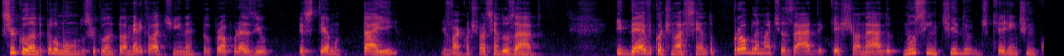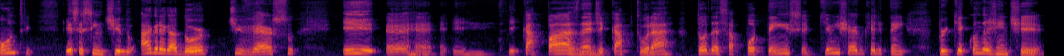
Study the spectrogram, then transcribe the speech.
circulando pelo mundo, circulando pela América Latina, pelo próprio Brasil, esse termo está aí e vai continuar sendo usado e deve continuar sendo problematizado e questionado no sentido de que a gente encontre esse sentido agregador, diverso e, é, e, e capaz né, de capturar toda essa potência que eu enxergo que ele tem. Porque quando a gente.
